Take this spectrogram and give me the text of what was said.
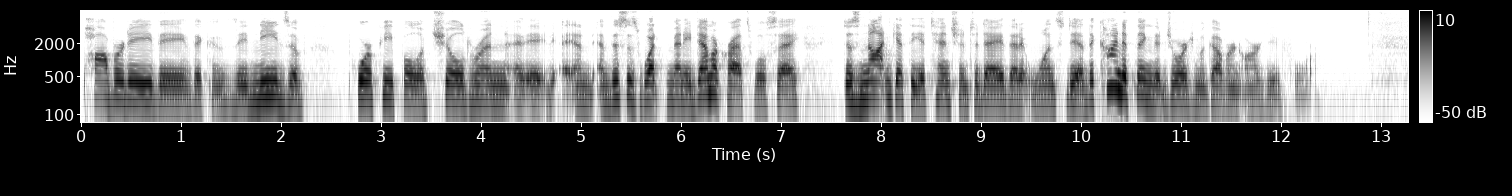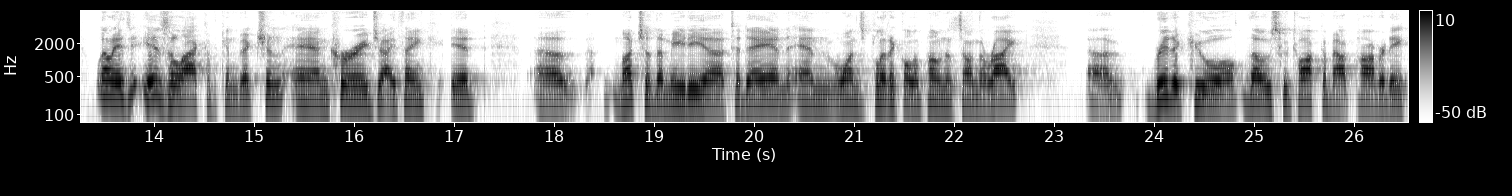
poverty, the, the, the needs of poor people, of children, and, and this is what many Democrats will say, does not get the attention today that it once did? The kind of thing that George McGovern argued for. Well, it is a lack of conviction and courage, I think. It, uh, much of the media today and, and one's political opponents on the right uh, ridicule those who talk about poverty,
